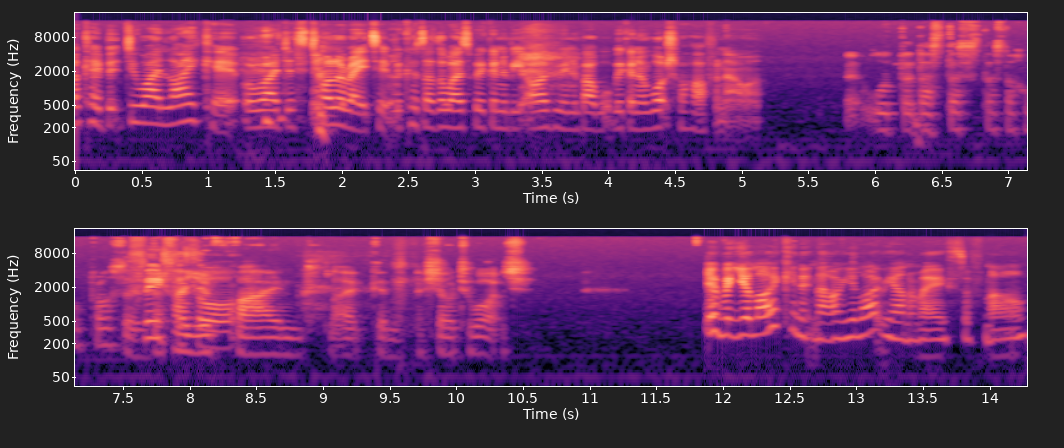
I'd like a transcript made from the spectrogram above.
Okay, but do I like it or I just tolerate it because otherwise we're going to be arguing about what we're going to watch for half an hour? Well, tha- that's that's that's the whole process. Food that's how for you find like an, a show to watch. Yeah, but you're liking it now. You like the anime stuff now.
